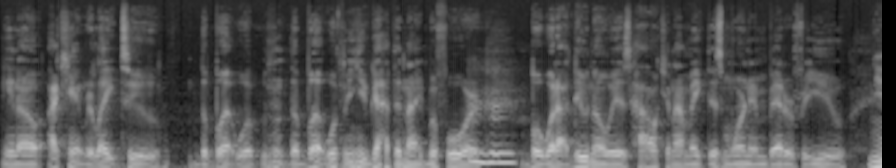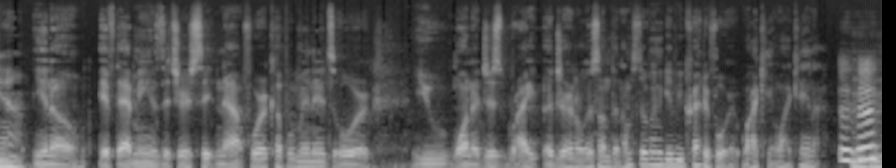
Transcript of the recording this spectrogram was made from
You know, I can't relate to the butt whoop, the butt whooping you got the night before, mm-hmm. but what I do know is how can I make this morning better for you? Yeah. You know, if that means that you're sitting out for a couple minutes or you want to just write a journal or something, I'm still going to give you credit for it. Why can't Why can't I? Mm-hmm. Mm-hmm.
